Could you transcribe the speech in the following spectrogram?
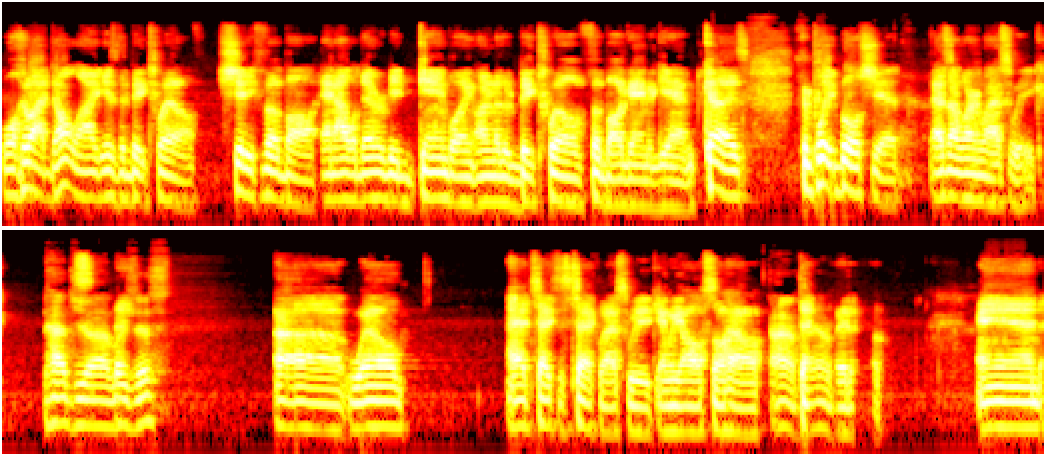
well who I don't like is the Big Twelve. Shitty football, and I will never be gambling on another Big Twelve football game again. Cause complete bullshit, as I learned last week. How'd you uh, lose this? Uh well I had Texas Tech last week and we all saw how Oh, that yeah. played out. And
